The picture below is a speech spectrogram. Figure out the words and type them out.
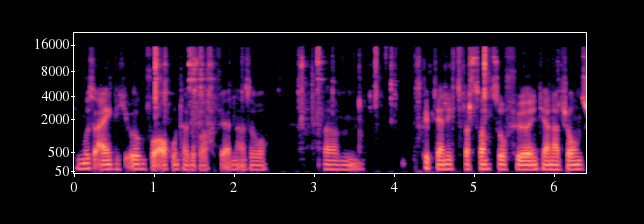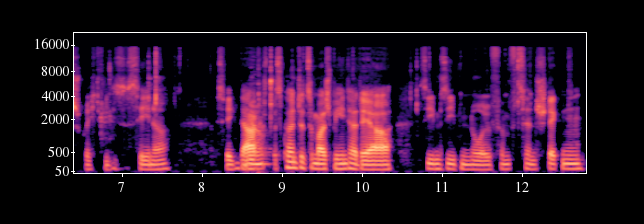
die muss eigentlich irgendwo auch untergebracht werden. Also ähm, es gibt ja nichts, was sonst so für Indiana Jones spricht, wie diese Szene. Deswegen da, ja. das könnte zum Beispiel hinter der 77015 stecken.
